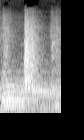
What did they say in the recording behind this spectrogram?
you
